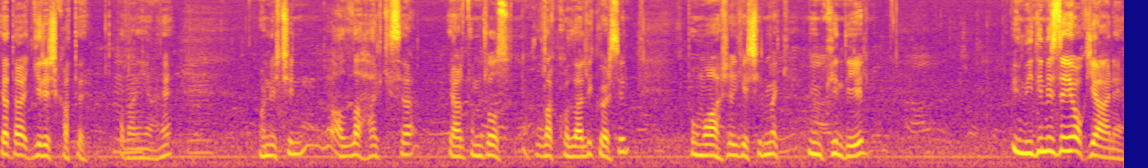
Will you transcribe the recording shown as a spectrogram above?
ya da giriş katı falan yani. Onun için Allah herkese yardımcı olsun. Allah kolaylık versin. Bu maaşa geçirmek mümkün değil. Ümidimiz de yok yani.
